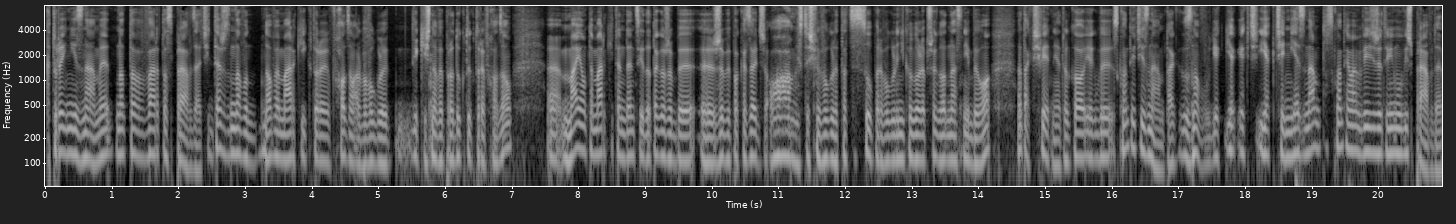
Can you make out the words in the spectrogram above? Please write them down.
której nie znamy, no to warto sprawdzać. I też znowu nowe marki, które wchodzą, albo w ogóle jakieś nowe produkty, które wchodzą, mają te marki tendencję do tego, żeby, e, żeby pokazać, że o, my jesteśmy w ogóle tacy super, w ogóle nikogo lepszego od nas nie było. No tak, świetnie, tylko jakby skąd ja cię znam, tak? Znowu, jak, jak, jak, jak cię nie znam, to skąd ja mam wiedzieć, że ty mi mówisz prawdę?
